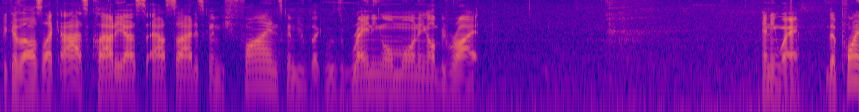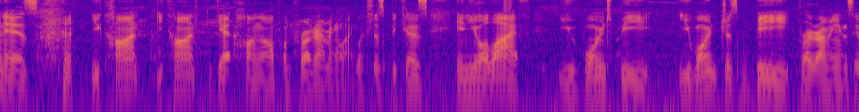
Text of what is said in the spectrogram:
because I was like, ah, it's cloudy outside, it's gonna be fine, it's gonna be like, it's raining all morning, I'll be right. Anyway, the point is, you can't, you can't get hung up on programming languages because in your life, you won't be, you won't just be programming in C++.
